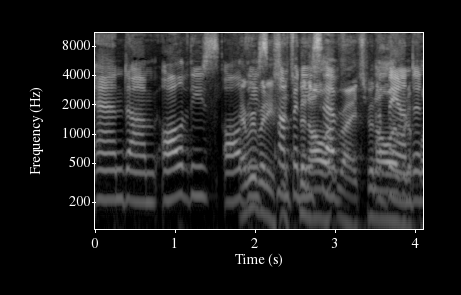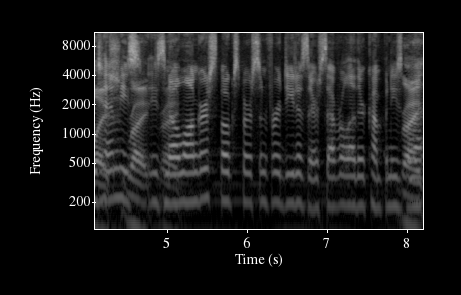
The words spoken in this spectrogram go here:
and um, all of these all of these companies all- have right, it's been all over the abandoned him. He's Right, he's right. no longer a spokesperson for Adidas. There are several other companies, Right.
